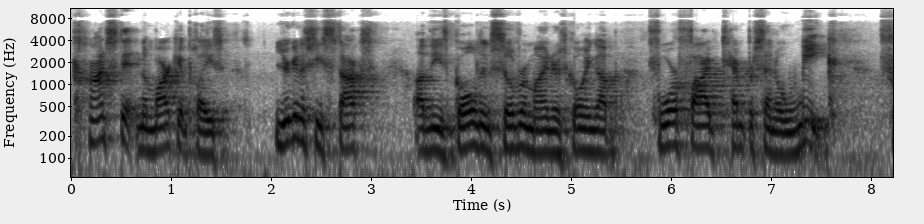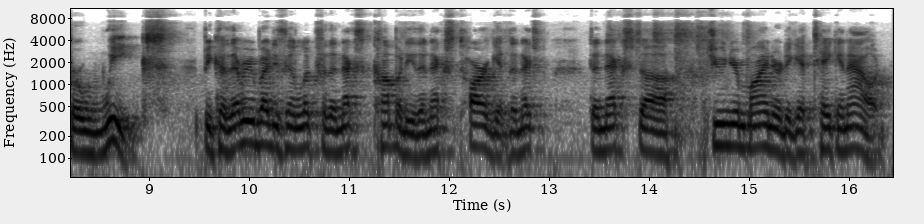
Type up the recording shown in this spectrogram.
constant in the marketplace, you're going to see stocks of these gold and silver miners going up four, five, ten percent a week for weeks because everybody's going to look for the next company, the next target, the next the next uh, junior miner to get taken out,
